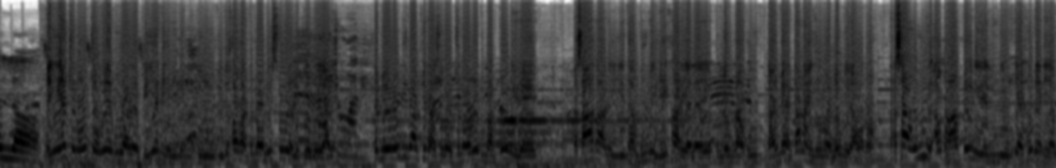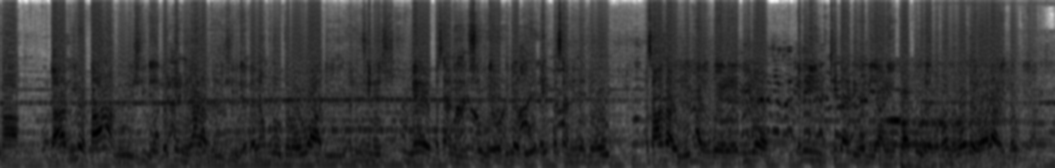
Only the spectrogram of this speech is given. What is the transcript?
အလောအရင်ကကျွန်တော်တို့ကြုံခဲ့ပြီးတော့ဘေးရနေပြီးတော့ဒီဒီတစ်ခေါက်ကတော်တော်လေးဆိုးရလို့ပြောလို့ရတယ်။တမျိုးလေးလေးပါဖြစ်တာဆိုတော့ကျွန်တော်တို့ဒီမှာပို့နေတဲ့အစားအစာတွေရေတံဘူးတွေရိခါတွေကလည်းမလုံလောက်ဘူး။ဒါပေမဲ့အတတ်နိုင်ဆုံးတော့လုပ်နေတာပေါ့နော်။အဆောက်အဦတွေအောက်မှာပိတ်နေတဲ့လူတွေကိုပြည့်ထုတ်တဲ့နေရာမှာဒါပြီးတော့တားတာမျိုးတွေရှိတယ်လုပ်ခဲ့မရတာမျိုးတွေရှိတယ်ဒါကြောင့်မလို့ကျွန်တော်တို့ကဒီအလူရှင်တွေစုနေပတ်စံတွေစုနေပြီးတော့ဒီအိမ်ပတ်စံတွေနဲ့ကျွန်တော်တို့အစားအစာတွေရိခါတွေဝယ်တယ်ပြီးတော့အဲ့ဒီထိတိုက်နေတဲ့နေရာတွေကိုတော့ပို့တယ်ပေါ့နော်လောလောဆယ်တော့အဲ့ဒါတွေလုပ်နေရတယ်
